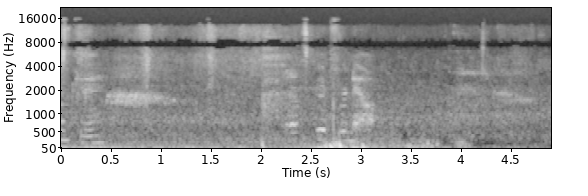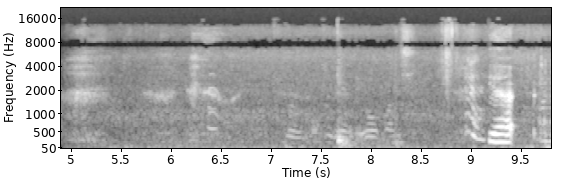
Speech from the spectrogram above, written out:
Okay. That's good for now. Over there, the old ones. Yeah. A.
